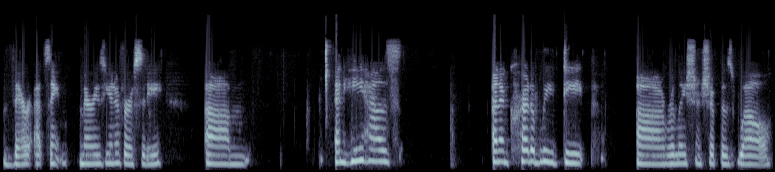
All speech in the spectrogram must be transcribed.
there at St. Mary's University. Um, and he has an incredibly deep uh, relationship as well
